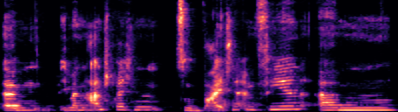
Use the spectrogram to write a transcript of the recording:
ähm, jemanden ansprechen zum Weiterempfehlen? Ähm,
